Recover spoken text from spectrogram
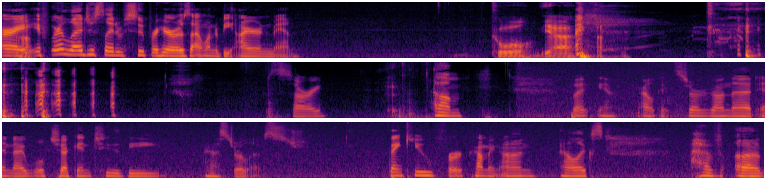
All right. Uh, if we're legislative superheroes, I want to be Iron Man. Cool, yeah. Sorry. Um, but yeah, I'll get started on that, and I will check into the master list. Thank you for coming on, Alex. Have a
